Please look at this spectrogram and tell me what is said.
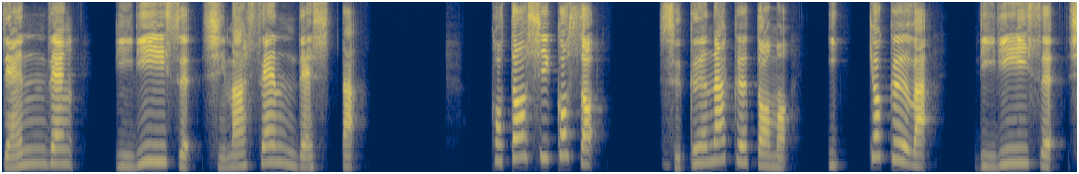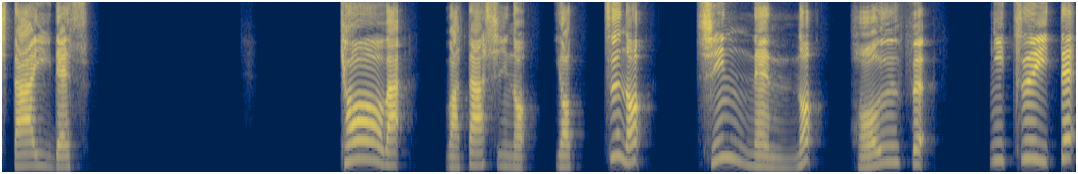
全然リリースしませんでした。今年こそ少なくとも一曲はリリースしたいです。今日は私の4つの新年の抱負について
